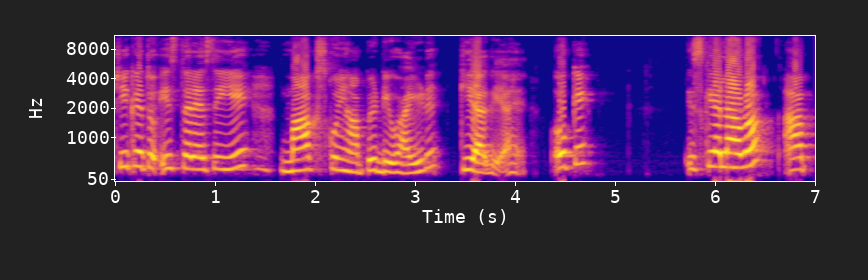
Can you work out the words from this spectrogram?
ठीक है तो इस तरह से ये मार्क्स को यहाँ पे डिवाइड किया गया है। ओके इसके अलावा आप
